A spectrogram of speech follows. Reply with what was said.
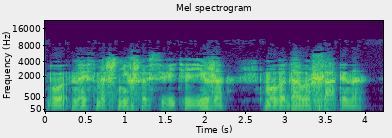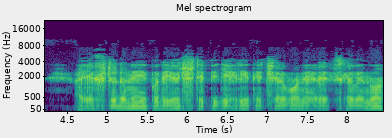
бо найсмачніша в світі їжа молода лошатина. А якщо до неї подають ще підігріти червоне грецьке вино,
